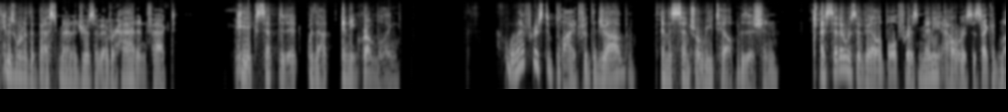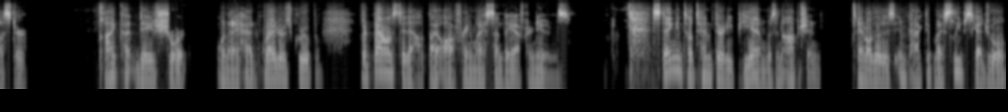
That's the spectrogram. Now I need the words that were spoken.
He was one of the best managers I've ever had, in fact. He accepted it without any grumbling. When I first applied for the job, an essential retail position, I said I was available for as many hours as I could muster. I cut days short when I had writers' group, but balanced it out by offering my Sunday afternoons. Staying until 10:30 p.m. was an option, and although this impacted my sleep schedule,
